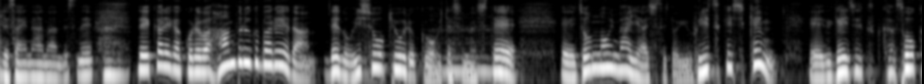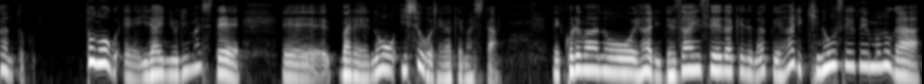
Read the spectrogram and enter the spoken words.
デザイナーなんですね。はい、で彼がこれはハンブルグバレエ団での衣装協力をいたしまして、えー、ジョン・ノイマイヤー氏という振付師兼、えー、芸術総監督との依頼によりまして、えー、バレエの衣装を手掛けました。これはあのやはりデザイン性だけでなくやはり機能性というものが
